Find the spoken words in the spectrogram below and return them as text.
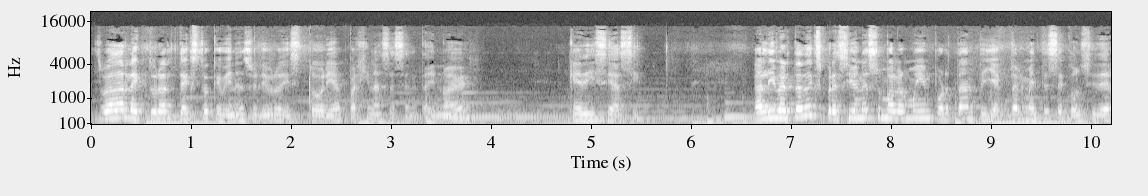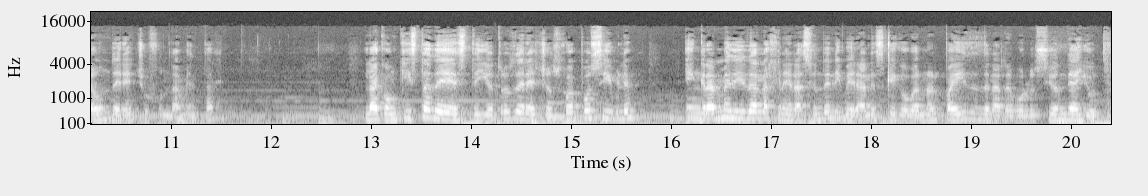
Les voy a dar lectura al texto que viene en su libro de historia, página 69, que dice así. La libertad de expresión es un valor muy importante y actualmente se considera un derecho fundamental. La conquista de este y otros derechos fue posible en gran medida la generación de liberales que gobernó el país desde la Revolución de Ayutla.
